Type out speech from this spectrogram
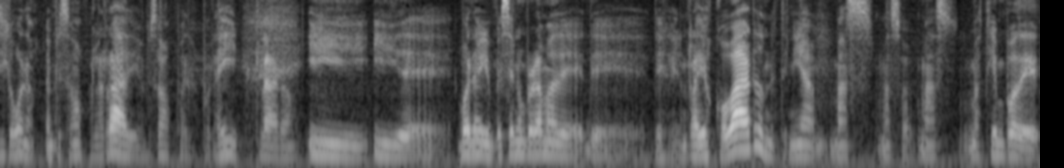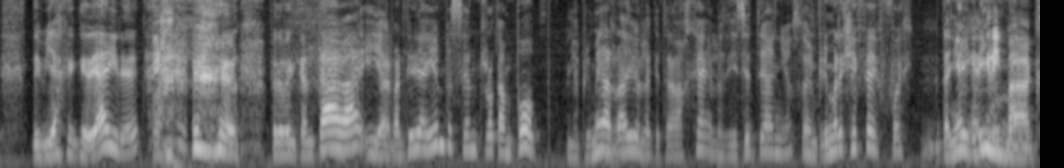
dije, bueno, empezamos por la radio, empezamos por, por ahí. Claro. Y, y, eh, bueno, y empecé en un programa de, de- de- en Radio Escobar, donde tenía más, más, más, más tiempo de, viaje que de aire, pero me encantaba. Y a partir de ahí empecé en Rock and Pop, en la primera radio en la que trabajé a los 17 años. O sea, mi primer jefe fue Daniel Greenback.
